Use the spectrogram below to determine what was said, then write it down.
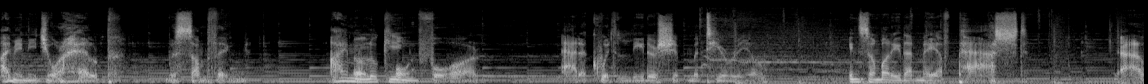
I may need your help with something. I'm looking for adequate leadership material in somebody that may have passed. Uh,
